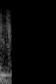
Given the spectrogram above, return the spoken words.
you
